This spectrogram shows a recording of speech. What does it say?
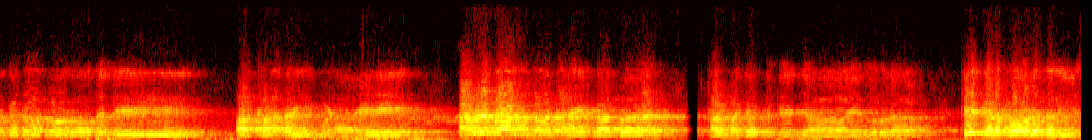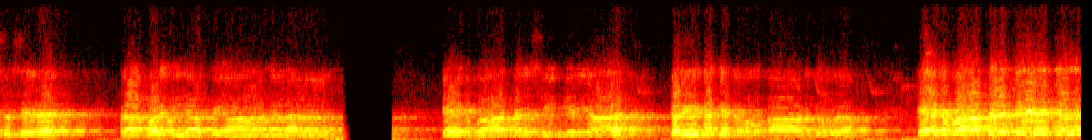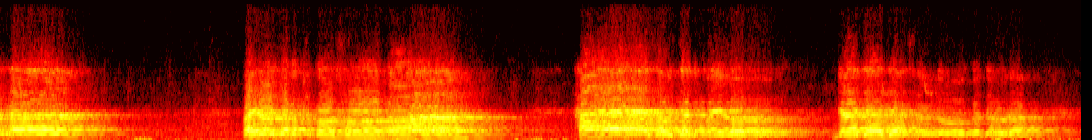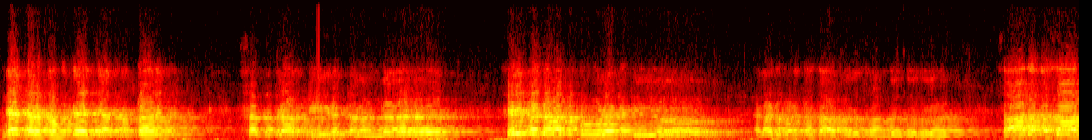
ਨਦਮ ਕਦਾ ਤੇ ਆਖਾ ਤਰੀ ਬਣਾਏ ਅਵਰ ਬਾਸ ਨਾਨਾ ਹੈ ਪ੍ਰਭ ਧਰਮ ਜਤ ਕੇ ਜਾਏ ਦੋਰਾ ਠੇ ਕਰ ਪੌਰ ਦਲੀਸ ਸਿਰ ਪ੍ਰਾਪਰ ਕੀਆ ਪਿਆਨ ਏਕ ਬਹਾਦਰ ਸੀ ਗਿਰਿਆ ਕਰੇ ਨ ਕਿਨੋ ਆਣ ਦੋਰਾ ਏਕ ਬਹਾਦਰ ਕੇ ਚਲਤ। ਭਇਓ ਜਗਤ ਕੋ ਸੋਤਾ। ਹੈ ਸਭ ਜਗ ਪਇਓ ਜਾ ਜਾ ਜਾ ਸਭ ਲੋਕ ਦੋਰਾ। ਨੇ ਤਰ ਤੁਮ ਕੇ ਚਰਨ ਤਰ ਸਤ ਦਰਵ ਤੀਰ ਤਰੰਗ। ਸ੍ਰੀ ਭਗਵਤ ਪੂਰਨ ਕੀਓ। ਰਗਪੁਰ ਕਥਾ ਪਰ ਸੰਗ ਦੋਰਾ। ਸਾਧ ਅਸਾਧ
